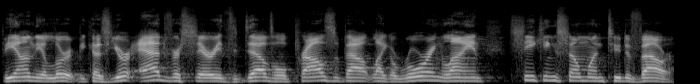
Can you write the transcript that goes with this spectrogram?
be on the alert, because your adversary, the devil, prowls about like a roaring lion seeking someone to devour.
